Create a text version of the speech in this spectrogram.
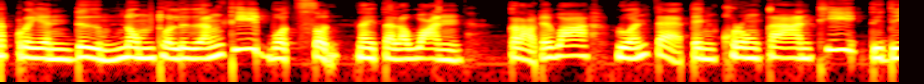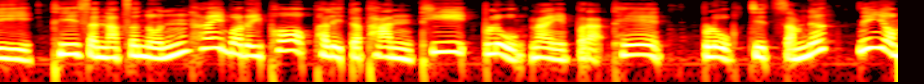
นักเรียนดื่มนมถั่วเหลืองที่บดสดในแต่ละวัน กล่าวได้ว่าล้วนแต่เป็นโครงการที่ดีๆ ที่สนับสนุนให้บริโภคผลิตภัณฑ์ที่ปลูกในประเทศ ปลูกจิตสำนึกนิยม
